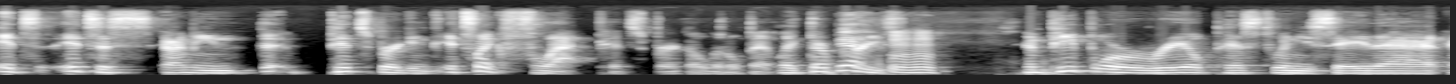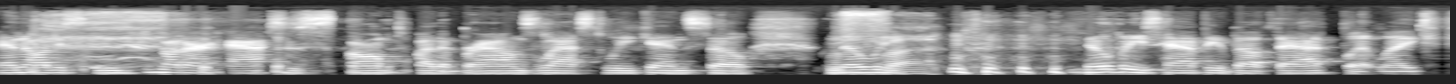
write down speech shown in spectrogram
It's it's a I mean, th- Pittsburgh. It's like flat Pittsburgh a little bit. Like they're Yeah. pretty Mhm. And people were real pissed when you say that. And obviously, we got our asses stomped by the Browns last weekend. So nobody, nobody's happy about that. But like,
